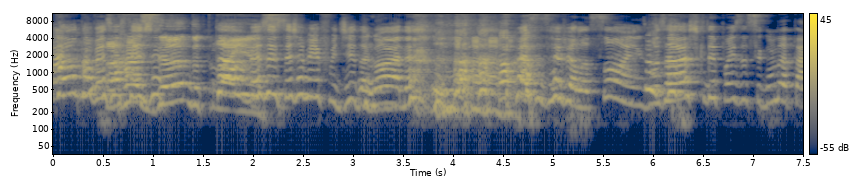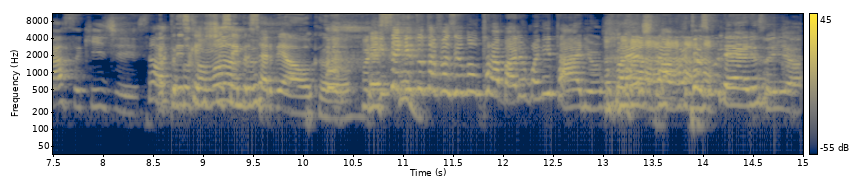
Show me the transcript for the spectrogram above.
Então, talvez eu esteja... Arrasando, Talvez eu esteja meio fodida agora com essas revelações, mas eu acho que depois da segunda taça aqui de. Sei lá, É por isso que a gente sempre serve álcool. Por isso que tu tá fazendo um trabalho humanitário. Vai ajudar muitas mulheres aí, ó.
